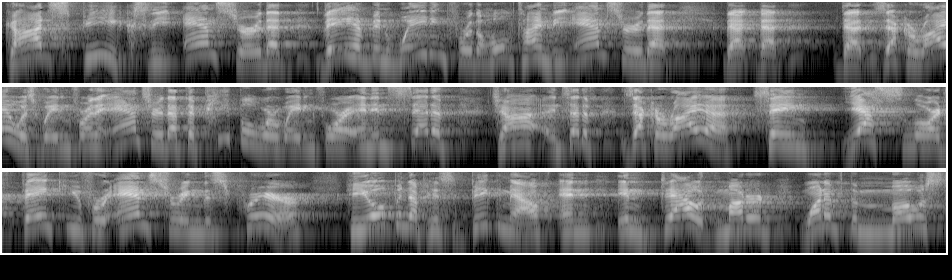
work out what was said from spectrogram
God speaks the answer that they have been waiting for the whole time, the answer that, that, that that Zechariah was waiting for and the answer that the people were waiting for. And instead of, John, instead of Zechariah saying, Yes, Lord, thank you for answering this prayer, he opened up his big mouth and, in doubt, muttered one of the most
